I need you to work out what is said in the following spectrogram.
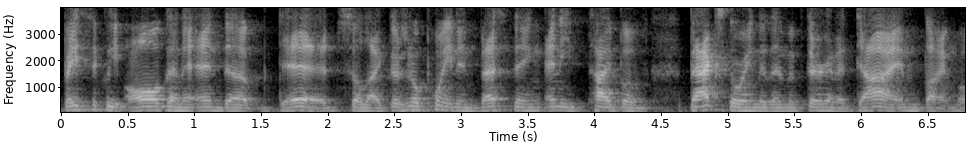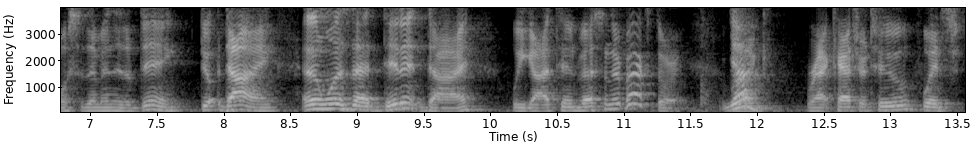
basically all going to end up dead. So like, there's no point in investing any type of backstory into them if they're going to die. And like most of them ended up dying, dying. And then ones that didn't die, we got to invest in their backstory. Yeah. Like Ratcatcher Two, which.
